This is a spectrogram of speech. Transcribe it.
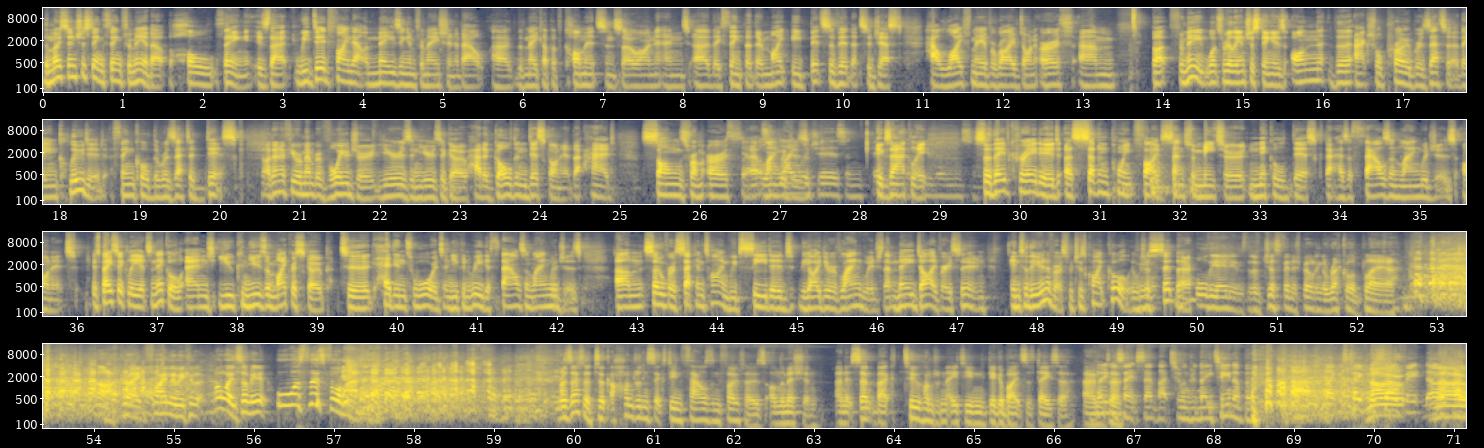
The most interesting thing for me about the whole thing is that we did find out amazing information about uh, the makeup of comets and so on, and uh, they think that there might be bits of it that suggest how life may have arrived on Earth. Um, but for me, what's really interesting is on the actual probe Rosetta, they included a thing called the Rosetta disk. I don't know if you remember Voyager years and years ago had a golden disc on it that had songs from Earth, uh, languages. languages and Exactly. humans. So they've created a 7.5 centimeter nickel disc that has a thousand languages on it. It's basically it's nickel, and you can use a microscope to head in towards, and you can read a thousand languages. Um, so for a second time, we've seeded the idea of language that may die very soon into the universe, which is quite cool. It will just sit there. All the aliens that have just finished building a record player. Ah, great. Finally, we can. Oh, wait, something. Oh, what's this format? Rosetta took 116,000 photos on the mission, and it sent back 218 gigabytes of data. And I thought you were uh, going to say it sent back 218 of them. like it's taking No, a selfie. No, no,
